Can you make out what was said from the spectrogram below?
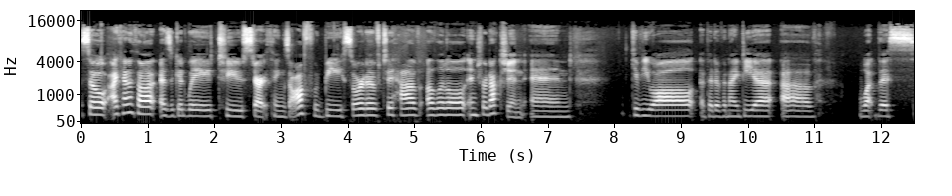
So, I kind of thought as a good way to start things off would be sort of to have a little introduction and give you all a bit of an idea of what this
